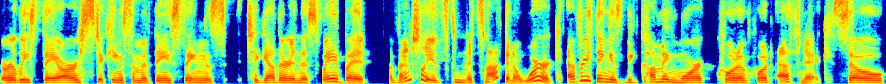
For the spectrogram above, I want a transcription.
or at least they are sticking some of these things together in this way but eventually it's it's not going to work. Everything is becoming more quote unquote ethnic. So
